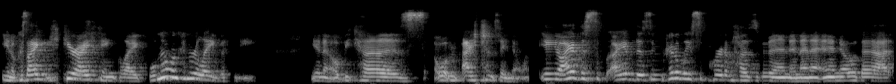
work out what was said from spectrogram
you know, because I here I think like, well, no one can relate with me you know, because well, I shouldn't say no one. You know, I have this I have this incredibly supportive husband, and, and I know that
